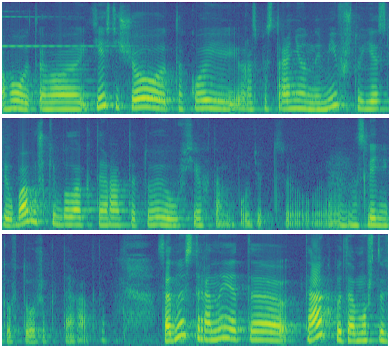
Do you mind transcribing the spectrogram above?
Вот. Э, есть еще такой распространенный миф, что если у бабушки была катаракта, то и у всех там будет, э, у наследников тоже катаракта. С одной стороны, это так, потому что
